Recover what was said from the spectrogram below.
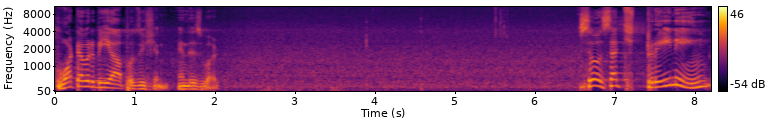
Whatever be our position in this world. So, such training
